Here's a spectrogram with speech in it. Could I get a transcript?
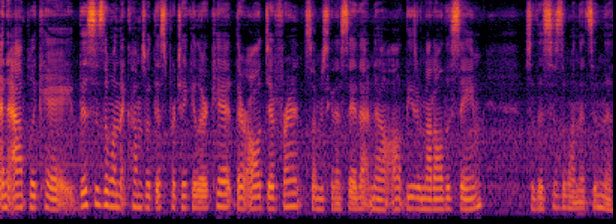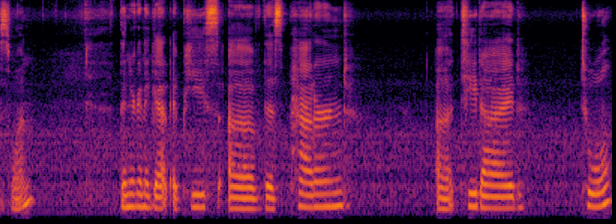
an applique. This is the one that comes with this particular kit. They're all different, so I'm just going to say that now. All, these are not all the same. So this is the one that's in this one. Then you're going to get a piece of this patterned uh, tea-dyed tulle.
